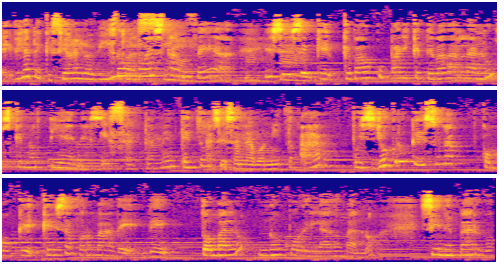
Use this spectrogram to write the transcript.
Eh, fíjate que sí, ahora lo he visto. No, no es tan fea. Es ese que, que, va a ocupar y que te va a dar la luz que no tienes. Exactamente. Entonces, Así suena bonito. Ah, pues yo creo que es una, como que, que esa forma de, de tómalo, no por el lado malo. Sin embargo,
